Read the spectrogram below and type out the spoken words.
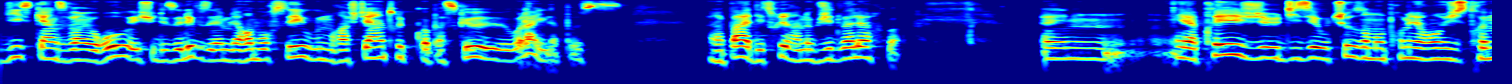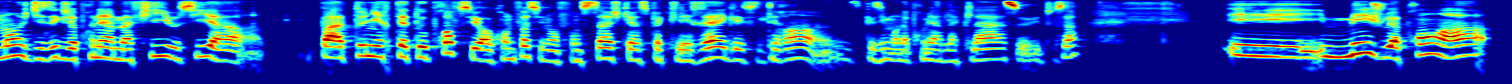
10, 15, 20 euros, et je suis désolé, vous allez me les rembourser ou me racheter un truc, quoi, parce que, euh, voilà, il a pas, elle n'a pas à détruire un objet de valeur, quoi. Et, après, je disais autre chose dans mon premier enregistrement, je disais que j'apprenais à ma fille aussi à pas tenir tête au prof, c'est encore une fois, c'est une enfant sage qui respecte les règles, etc. C'est quasiment la première de la classe et tout ça. Et, mais je lui apprends à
